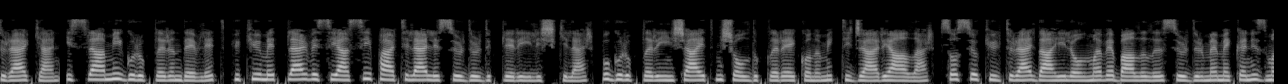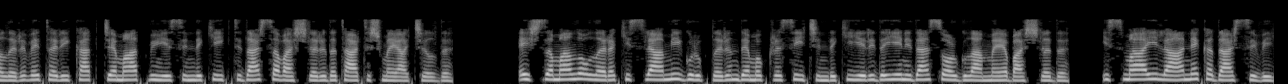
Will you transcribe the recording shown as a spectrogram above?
sürerken, İslami grupların devlet, hükümetler ve siyasi partilerle sürdürdükleri ilişkiler, bu grupları inşa etmiş oldukları ekonomik ticari ağlar, sosyokültürel dahil olma ve bağlılığı sürdürme mekanizmaları ve tarikat, cemaat bünyesindeki iktidar savaşları da tartışmaya açıldı. Eş zamanlı olarak İslami grupların demokrasi içindeki yeri de yeniden sorgulanmaya başladı. İsmail Ağa ne kadar sivil,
